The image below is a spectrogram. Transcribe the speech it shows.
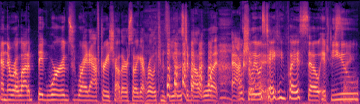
and there were a lot of big words right after each other, so I got really confused about what actually was taking place. So if you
